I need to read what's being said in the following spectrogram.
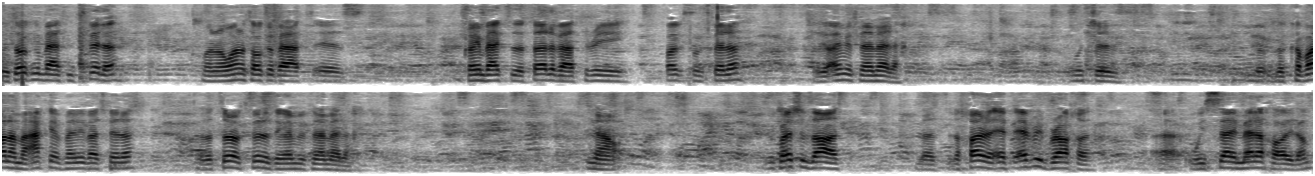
So we're talking about in Tefillah. What I want to talk about is going back to the third of our three focus on Tefillah, the Oimif Melech, which is the, the Kavanah Ma'akev maybe by Tefillah, the third of Tefillah is the Oimif Melech. Now, the question is asked that if every bracha uh, we say Melech Ha'olam,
